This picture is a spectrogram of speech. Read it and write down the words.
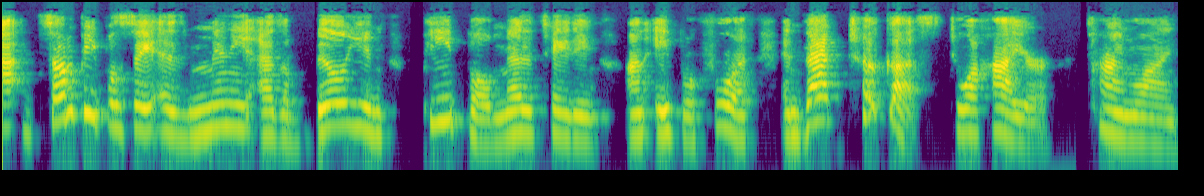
uh, some people say as many as a billion people meditating on April 4th, and that took us to a higher timeline.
